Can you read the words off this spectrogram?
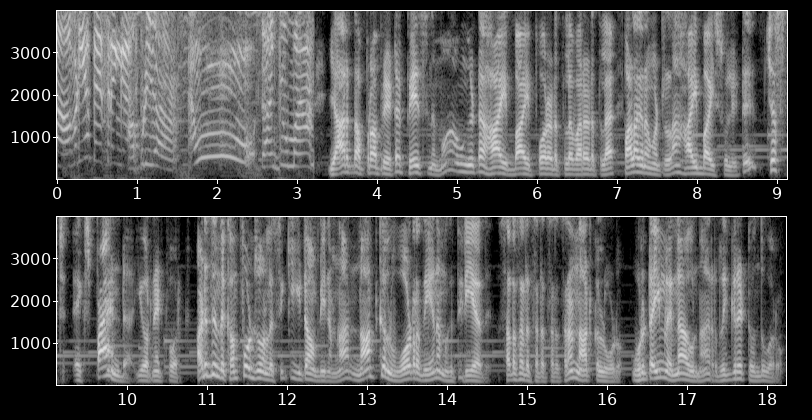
காமெடியா பேசுறீங்க. அப்படியா? தேங்க்யூமா யார்கிட்ட அப்ராப்ரியேட்டாக பேசணுமோ அவங்ககிட்ட ஹாய் பாய் போகிற இடத்துல வர இடத்துல பழகிறவங்கட்டலாம் ஹாய் பாய் சொல்லிட்டு ஜஸ்ட் எக்ஸ்பேண்ட் யுவர் நெட்வொர்க் அடுத்து இந்த கம்ஃபர்ட் ஜோனில் சிக்கிக்கிட்டோம் அப்படின்னம்னா நாட்கள் ஓடுறதே நமக்கு தெரியாது. சட சட சட சட சட நாட்கள் ஓடும். ஒரு டைமில் என்ன ஆகும்னா ரிக்ரெட் வந்து வரும்.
